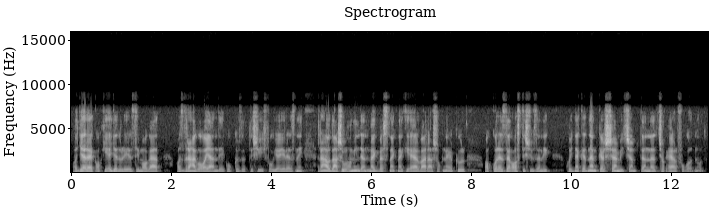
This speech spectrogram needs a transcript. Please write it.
A gyerek, aki egyedül érzi magát, az drága ajándékok között is így fogja érezni, ráadásul, ha mindent megvesznek neki elvárások nélkül, akkor ezzel azt is üzenik, hogy neked nem kell semmit sem tenned, csak elfogadnod.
